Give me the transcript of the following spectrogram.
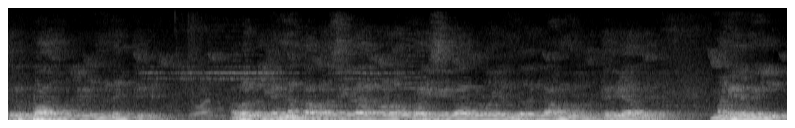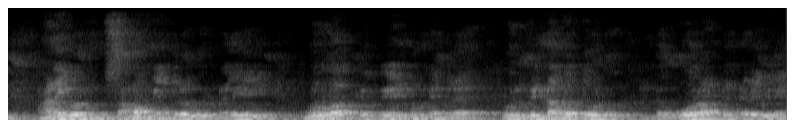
திருப்பாதங்களில் நினைத்து அவர்கள் என்ன தவறு செய்தார்களோ கொலை செய்தார்களோ என்பதெல்லாம் நமக்கு தெரியாது. மனிதனில் அனைவரும் சமம் என்ற ஒரு வேண்டும் என்ற ஒரு விண்ணப்பத்தோடு இந்த ஓராண்டு நிறைவினை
